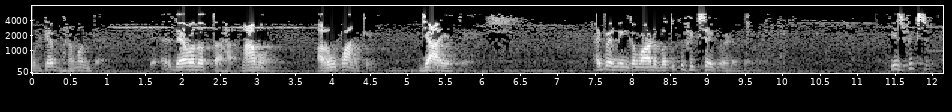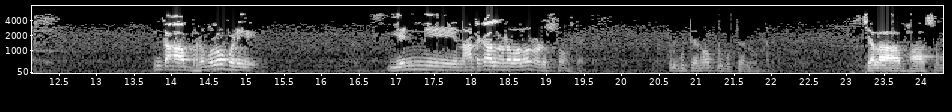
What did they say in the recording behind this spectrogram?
ఊరికే భ్రమంతే. దేవదత్త నామం ఆ రూపానికి జాయతే. అయిపోయింది ఇంకా వాడి బతుకు ఫిక్స్ అయిపోయాడు అంతే హీజ్ ఫిక్స్డ్ ఇంకా ఆ భ్రమలో పడి ఎన్ని నాటకాలు నడవాలో నడుస్తూ ఉంటాయి. ఇప్పుడు పుట్టాను అప్పుడు పుట్టాను ఉంటాయి. చలాభాసం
